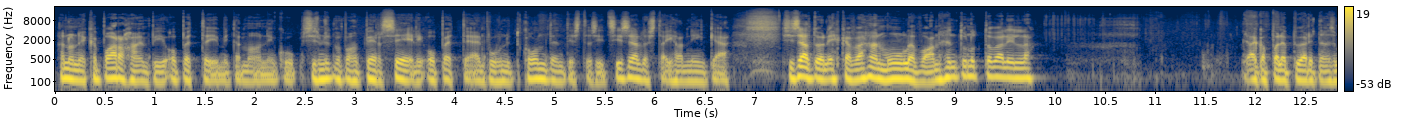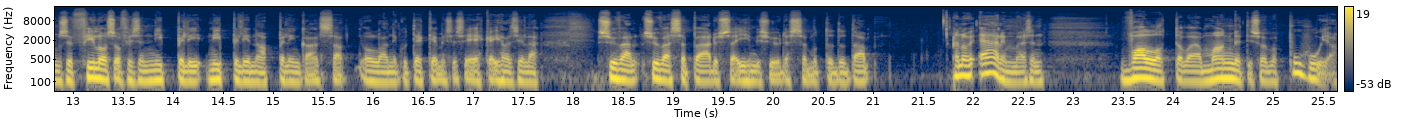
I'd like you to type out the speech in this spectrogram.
Hän on ehkä parhaimpia opettajia, mitä mä oon, niin kuin, siis nyt mä puhun per se, eli opettaja, en puhu nyt kontentista, siitä sisällöstä ihan niinkään. Sisältö on ehkä vähän mulle vanhentunutta välillä. Ja aika paljon pyöritään semmoisen filosofisen nippeli, nippelinappelin kanssa, ollaan niin kuin tekemisessä, ehkä ihan siellä syvän, syvässä päädyssä ihmisyydessä, mutta tota, hän on äärimmäisen – vallottava ja magnetisoiva puhuja.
